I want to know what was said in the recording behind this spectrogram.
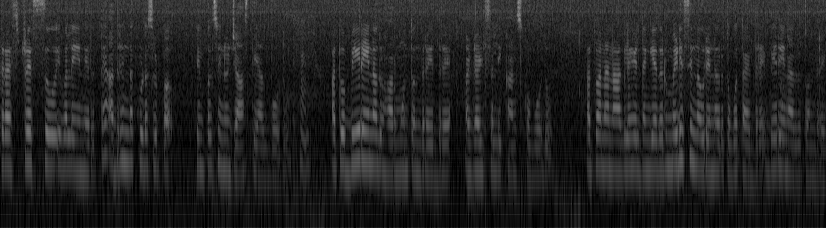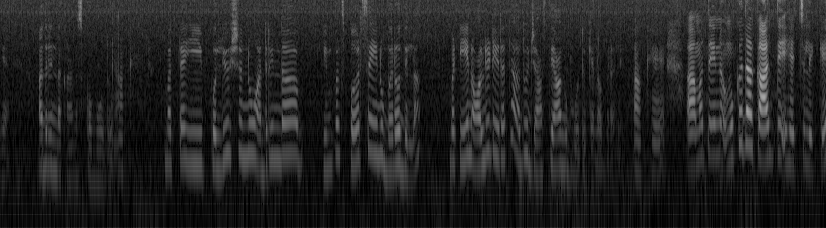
ಥರ ಸ್ಟ್ರೆಸ್ಸು ಇವೆಲ್ಲ ಏನಿರುತ್ತೆ ಅದರಿಂದ ಕೂಡ ಸ್ವಲ್ಪ ಪಿಂಪಲ್ಸ್ ಇನ್ನೂ ಜಾಸ್ತಿ ಆಗ್ಬೋದು. ಅಥವಾ ಬೇರೆ ಏನಾದರೂ ಹಾರ್ಮೋನ್ ತೊಂದರೆ ಇದ್ದರೆ ಅಡಲ್ಟ್ಸಲ್ಲಿ ಕಾಣಿಸ್ಕೋಬೋದು. ಅಥವಾ ನಾನು ಆಗಲೇ ಹೇಳ್ದಂಗೆ ಯಾವ್ದಾದ್ರು ಮೆಡಿಸಿನ್ ಅವ್ರು ಏನಾದ್ರು ತಗೋತಾ ಇದ್ದರೆ ಬೇರೆ ಏನಾದರೂ ತೊಂದರೆಗೆ ಅದರಿಂದ ಕಾಣಿಸ್ಕೋಬೋದು. ಮತ್ತು ಈ ಪೊಲ್ಯೂಷನ್ನು ಅದರಿಂದ ಪಿಂಪಲ್ಸ್ ಪರ್ಸೆ ಏನು ಬರೋದಿಲ್ಲ ಬಟ್ ಏನು ಆಲ್ರೆಡಿ ಇರುತ್ತೆ ಅದು ಜಾಸ್ತಿ ಆಗಬಹುದು ಕೆಲವೊಬ್ಬರಲ್ಲಿ ಓಕೆ ಮತ್ತು ಇನ್ನು ಮುಖದ ಕಾಂತಿ ಹೆಚ್ಚಲಿಕ್ಕೆ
